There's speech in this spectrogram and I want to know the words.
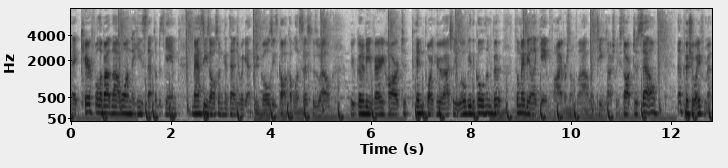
Eh, careful about that one. That he's stepped up his game. Messi's also in contention again, two goals. He's got a couple assists as well. It's going to be very hard to pinpoint who actually will be the golden boot until maybe like game five or something like that when teams actually start to settle and push away from it.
